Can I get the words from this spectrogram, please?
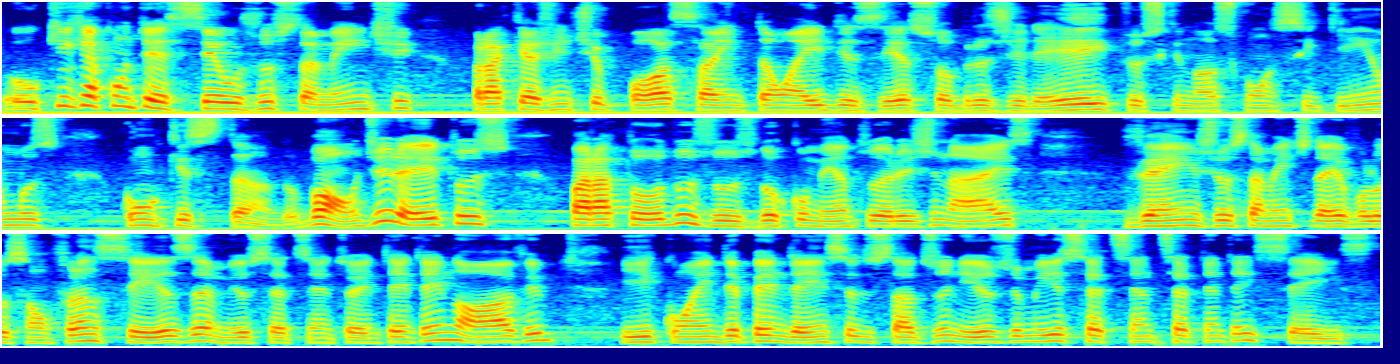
o que, que aconteceu justamente para que a gente possa então aí dizer sobre os direitos que nós conseguimos conquistando? Bom, direitos para todos os documentos originais vêm justamente da Revolução Francesa, 1789, e com a independência dos Estados Unidos de 1776.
